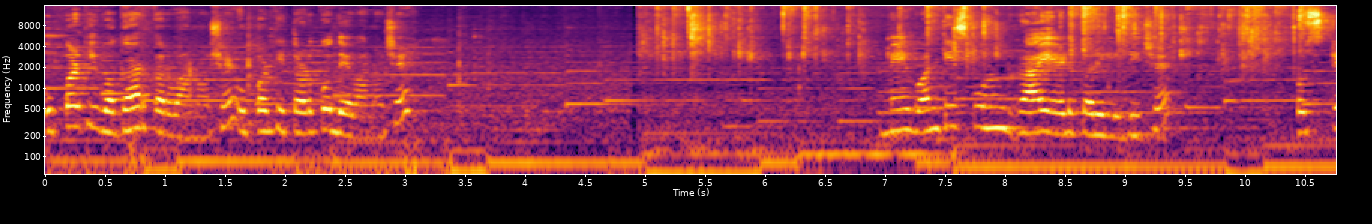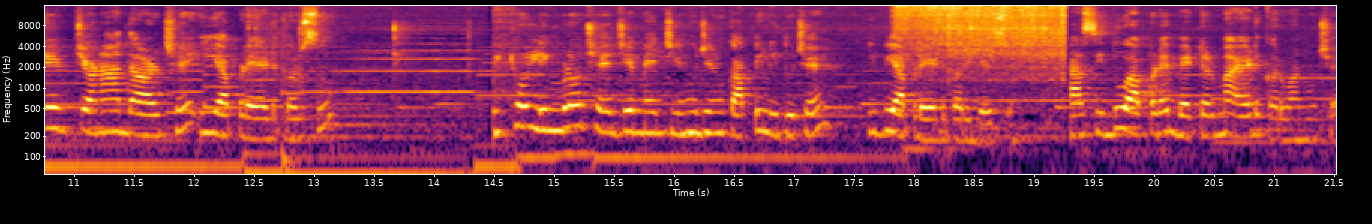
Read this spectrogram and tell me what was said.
ઉપરથી વઘાર કરવાનો છે, ઉપરથી તડકો દેવાનો છે. મેં વન ટીસ્પૂન રાઈ એડ કરી લીધી છે. રોસ્ટેડ ચણા દાળ છે એ આપણે એડ કરશું. મીઠો લીમડો છે, જે મેં ઝીણું ઝીણું કાપી લીધું છે એ બી આપણે એડ કરી દઈશું. આ સીધું આપણે બેટરમાં એડ કરવાનું છે.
